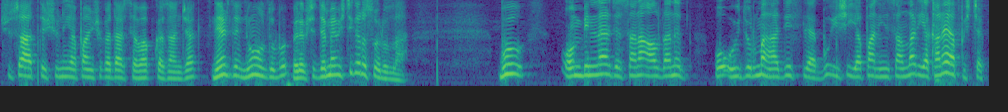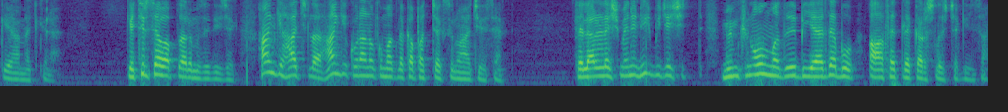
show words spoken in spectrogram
şu saatte şunu yapan şu kadar sevap kazanacak. Nerede ne oldu bu? Öyle bir şey dememişti ki Resulullah. Bu on binlerce sana aldanıp o uydurma hadisle bu işi yapan insanlar yakana yapışacak kıyamet günü. Getir sevaplarımızı diyecek. Hangi haçla, hangi Kur'an okumakla kapatacaksın o hacı sen? Helalleşmenin hiçbir çeşit mümkün olmadığı bir yerde bu afetle karşılaşacak insan.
